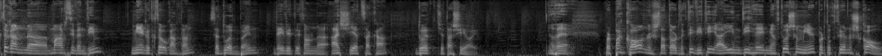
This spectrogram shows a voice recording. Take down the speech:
Këtë kanë uh, marrë si vendim, mjekët këtë u kanë thënë se duhet të bëjnë. David i thonë uh, aq jetë sa ka, duhet që ta shijojë. Dhe për pak kohë në shtator të këtij viti ai ndihej mjaftueshëm mirë për t'u kthyer në shkollë.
